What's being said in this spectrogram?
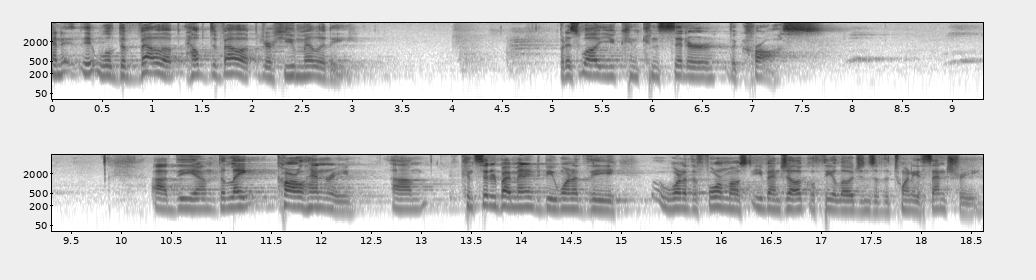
and it, it will develop, help develop your humility. But as well, you can consider the cross. Uh, the, um, the late Carl Henry, um, considered by many to be one of the one of the foremost evangelical theologians of the 20th century,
